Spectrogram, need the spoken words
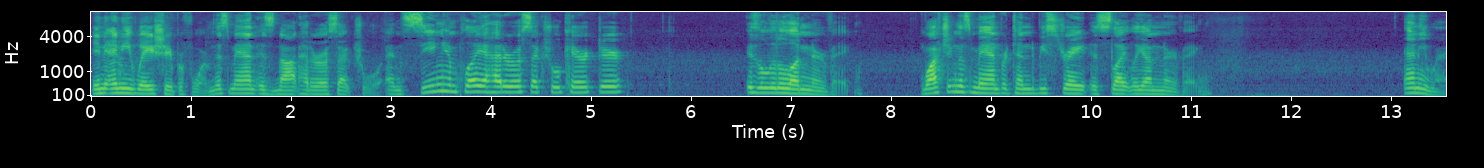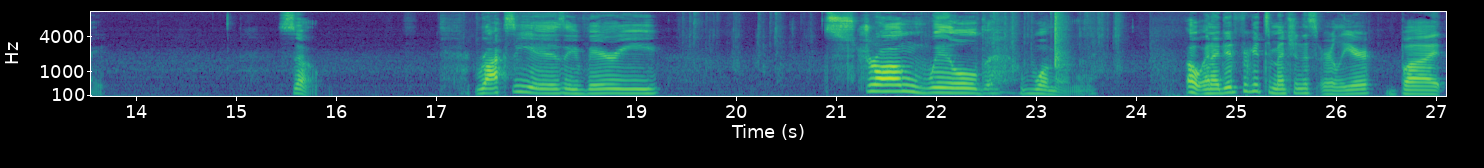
in any way, shape, or form. This man is not heterosexual. And seeing him play a heterosexual character is a little unnerving. Watching this man pretend to be straight is slightly unnerving. Anyway, so, Roxy is a very strong willed woman. Oh, and I did forget to mention this earlier, but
